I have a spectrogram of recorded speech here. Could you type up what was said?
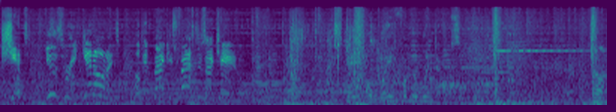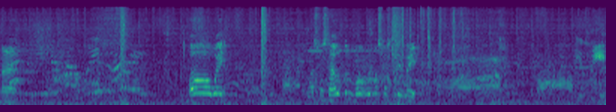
Shit! You three, get on it! I'll get back as fast as I can. Stay away from the windows. Oh no. Oh wait. Am I supposed to help them? What, what am I supposed to do? Wait. Hey, Lee,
